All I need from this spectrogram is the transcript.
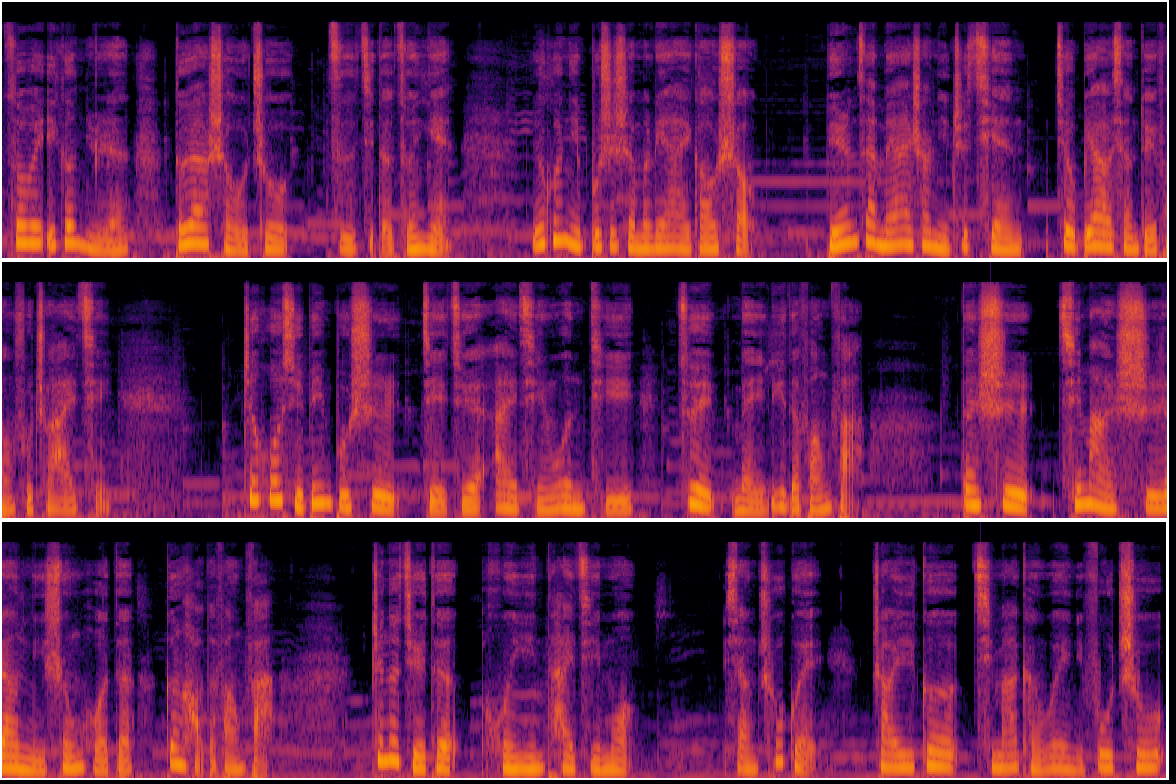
作为一个女人，都要守住自己的尊严。如果你不是什么恋爱高手，别人在没爱上你之前。就不要向对方付出爱情，这或许并不是解决爱情问题最美丽的方法，但是起码是让你生活的更好的方法。真的觉得婚姻太寂寞，想出轨，找一个起码肯为你付出，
